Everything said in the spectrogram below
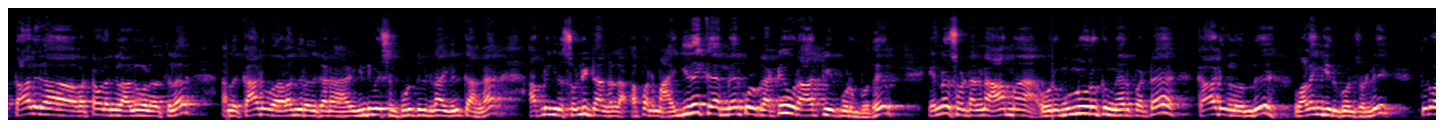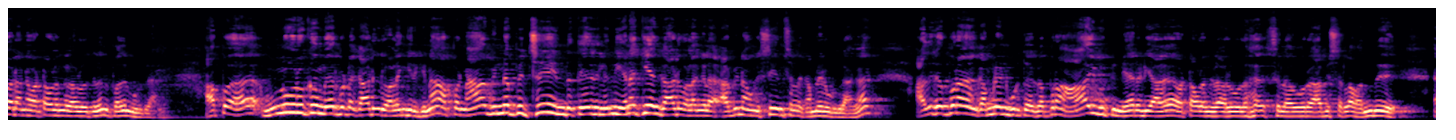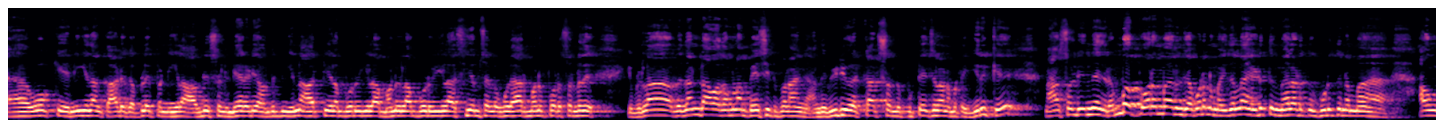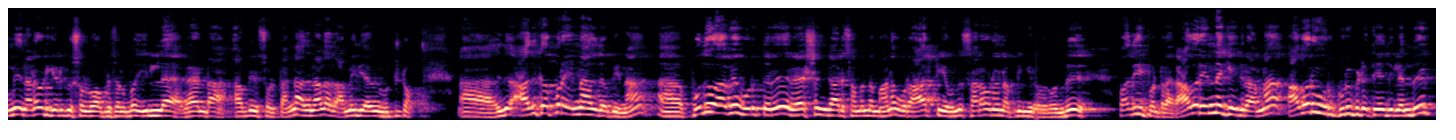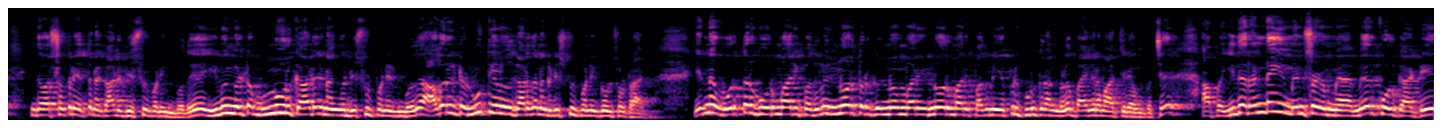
தாலுகா வட்ட வழங்கல் அலுவலகத்தில் அந்த கார்டு வழங்குறதுக்கான இன்டிமேஷன் கொடுத்துக்கிட்டு தான் இருக்காங்க. அப்படிங்கிற சொல்லிட்டாங்கல்ல. அப்போ நம்ம இதை க- மேற்கோள் காட்டி ஒரு ஆர்டிஐ போடும்போது என்ன சொல்லிட்டாங்கன்னா ஆமாம் ஒரு முந்நூறுக்கும் மேற்பட்ட கார்டுகள் வந்து வழங்கியிருக்கும்னு சொல்லி திருவாடான வட்ட வழங்கல் அலுவலகத்துலேருந்து பதில் கொடுக்குறாங்க. அப்போ முந்நூறுக்கும் மேற்பட்ட கார்டுகள் வழங்கியிருக்குன்னா அப்போ நான் விண்ணப்பித்து இந்த தேதியிலேருந்து எனக்கு ஏன் கார்டு வழங்கலை அப்படின்னு அவங்க சிஎம்சியில் கம்ப்ளைண்ட் கொடுக்குறாங்க. அதுக்கப்புறம் கம்ப்ளைண்ட் கொடுத்ததுக்கப்புறம் ஆய்வுக்கு நேரடியாக வட்டாவளங்கள் அலுவலக சில ஒரு ஆஃபீஸர்லாம் வந்து ஓகே நீங்கள் தான் கார்டுக்கு அப்ளை பண்ணீங்களா? அப்படின்னு சொல்லி நேரடியாக வந்துட்டீங்கன்னா ஆர்டிஎல்லாம் போடுவீங்களா மனுலாம் போடுவீங்களா சிஎம் சார் உங்களை யார் மனு போட சொன்னது? இப்படிலாம் விதண்டாவாதம்லாம் பேசிட்டு போனாங்க. அந்த வீடியோ ரெக்கார்ட்ஸ் அந்த ஃபுட்டேஜ்லாம் நம்மகிட்ட இருக்குது நான் சொல்லியிருந்தேன் இது ரொம்ப போகிறமா இருந்தால் கூட நம்ம இதெல்லாம் எடுத்து மேலடுத்து கொடுத்து நம்ம அவங்க மீது நடவடிக்கை எடுக்க சொல்லுவோம். அப்படின்னு சொல்லும்போது இல்லை வேண்டாம் அப்படின்னு சொல்லிட்டாங்க. அதனால் அதை அமைதியாகவே விட்டுட்டோம். இது அதுக்கப்புறம் என்ன ஆகுது அப்படின்னா பொதுவாகவே ஒருத்தர் ரேஷன் கார்டு சம்மந்தமான ஒரு ஆர்டிஐ வந்து சரவணன் அப்படிங்கிற அவர் வந்து பதிவு பண்ணுறாரு அவர் என்ன கேட்குறாருன்னா அவரும் ஒரு குறிப்பிட்ட தேதியிலேருந்து இந்த வருஷத்தில் எத்தனை கார்டு டிஸ்பியூட் பண்ணிக்கும் போது இவங்கள்ட்ட முந்நூறு கார்டு நாங்கள் டிஸ்பியூட் பண்ணியிருக்கும் போது அவர்கிட்ட நூற்றி எழுபது கார்டு தான் நாங்கள் டிஸ்பியூட் பண்ணியிருக்கோம்னு சொல்கிறாங்க என்ன ஒருத்தருக்கு ஒரு மாதிரி பதிலும் இன்னொருத்தருக்கு இன்னொரு மாதிரி இன்னொரு மாதிரி பதிலும் எப்படி கொடுக்குறாங்களோ பயங்கரமாக ஆச்சரியம் போச்சு அப்போ இதை ரெண்டையும் மென்ஷன் மேற்கோள் காட்டி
